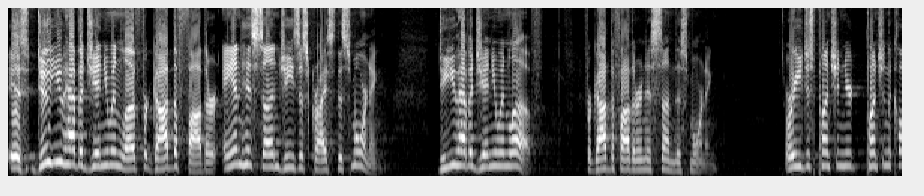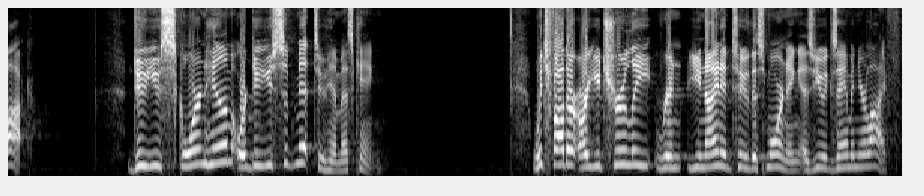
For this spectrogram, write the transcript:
is do you have a genuine love for God the Father and His Son Jesus Christ this morning? Do you have a genuine love for God the Father and His Son this morning? Or are you just punching, your, punching the clock? Do you scorn Him or do you submit to Him as King? Which Father are you truly re- united to this morning as you examine your life?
